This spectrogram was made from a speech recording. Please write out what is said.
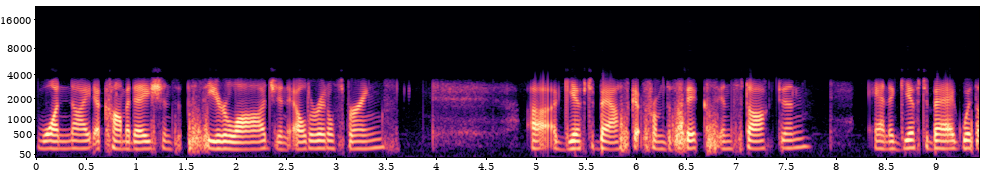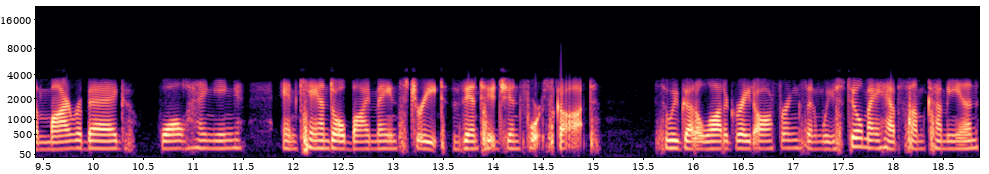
One night accommodations at the Cedar Lodge in El Dorado Springs. Uh, a gift basket from the Fix in Stockton. And a gift bag with a Myra bag, wall hanging, and candle by Main Street Vintage in Fort Scott. So we've got a lot of great offerings, and we still may have some come in,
